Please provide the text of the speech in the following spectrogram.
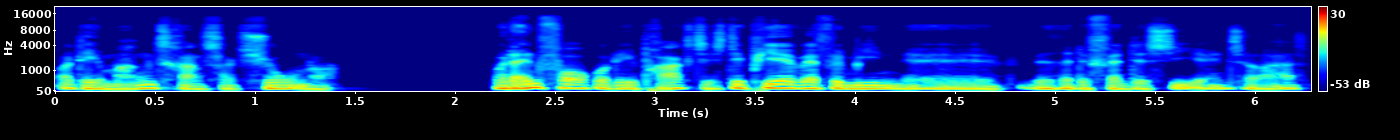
og det er mange transaktioner. Hvordan foregår det i praksis? Det piger i hvert fald min øh, hvad hedder det, fantasi og interesse.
